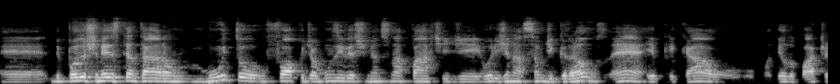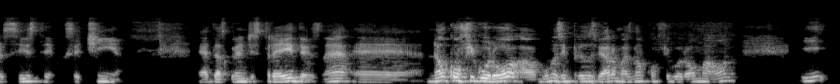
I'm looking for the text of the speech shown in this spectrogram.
É, depois os chineses tentaram muito o foco de alguns investimentos na parte de originação de grãos, né? replicar o, o modelo barter system que você tinha é, das grandes traders, né? É, não configurou, algumas empresas vieram, mas não configurou uma onda. E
